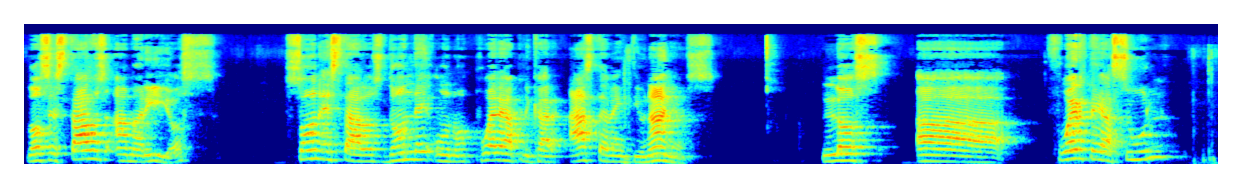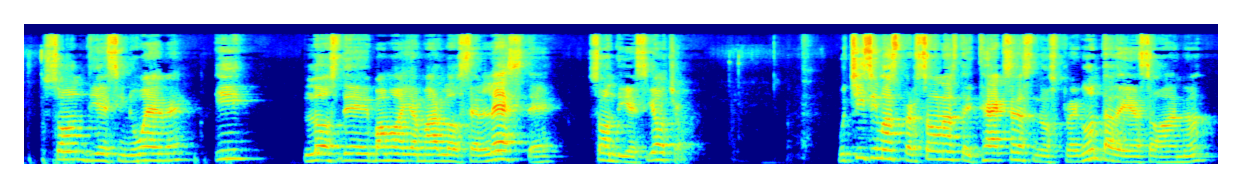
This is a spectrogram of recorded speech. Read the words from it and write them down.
Los estados amarillos son estados donde uno puede aplicar hasta 21 años. Los uh, fuerte azul son 19 y los de, vamos a llamarlo celeste, son 18. Muchísimas personas de Texas nos preguntan de eso, Ana,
